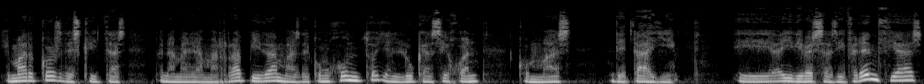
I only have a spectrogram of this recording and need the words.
y Marcos, descritas de una manera más rápida, más de conjunto, y en Lucas y Juan con más detalle. Eh, hay diversas diferencias.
